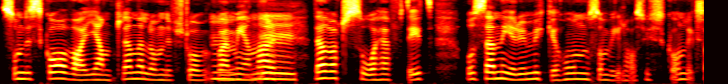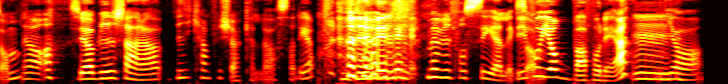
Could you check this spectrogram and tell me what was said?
som det ska vara egentligen eller om ni förstår mm, vad jag mm, menar. Mm. Det hade varit så häftigt. Och sen är det ju mycket hon som vill ha syskon liksom. Ja. Så jag blir så här, vi kan försöka lösa det. Men vi får se liksom. Vi får jobba på det. Mm. Ja.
